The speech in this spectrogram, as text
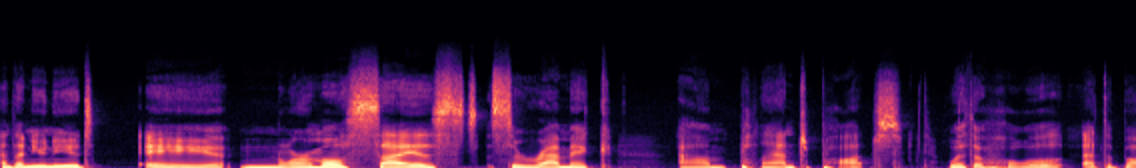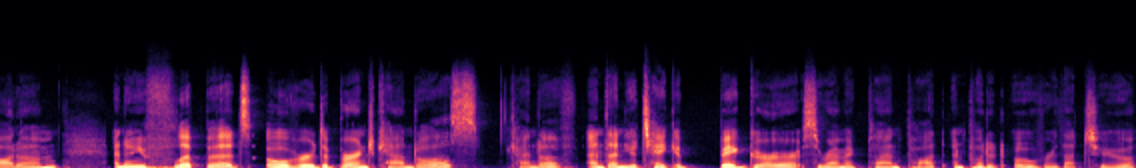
and then you need a normal sized ceramic um, plant pot with a hole at the bottom, and then you flip it over the burnt candles, kind of, and then you take a bigger ceramic plant pot and put it over that too,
